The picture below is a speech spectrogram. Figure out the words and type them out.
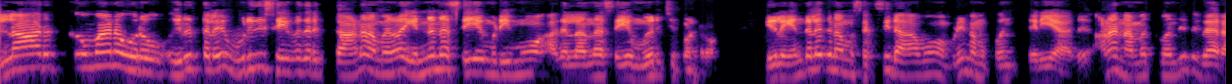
எல்லாருக்குமான ஒரு இருத்தலை உறுதி செய்வதற்கான நம்ம என்னென்ன செய்ய முடியுமோ அதெல்லாம் தான் செய்ய முயற்சி பண்றோம். இதுல எந்த அளவுக்கு நம்ம சக்சீட் ஆகும் அப்படின்னு நமக்கு வந்து தெரியாது. ஆனா நமக்கு வந்து இது வேற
